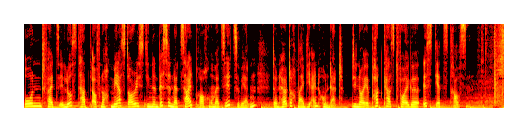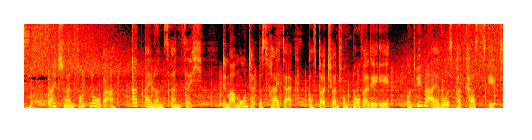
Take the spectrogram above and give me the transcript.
Und falls ihr Lust habt auf noch mehr Stories, die ein bisschen mehr Zeit brauchen, um erzählt zu werden, dann hört doch mal die 100. Die neue Podcast-Folge ist jetzt draußen. Deutschlandfunk Nova ab 21. Immer Montag bis Freitag auf deutschlandfunknova.de und überall, wo es Podcasts gibt.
